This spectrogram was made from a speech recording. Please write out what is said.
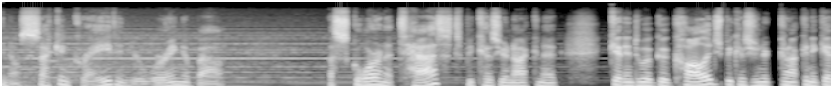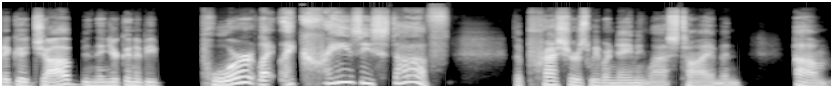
you know, second grade and you're worrying about a score on a test because you're not going to get into a good college because you're not going to get a good job and then you're going to be poor like like crazy stuff. The pressures we were naming last time and um,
